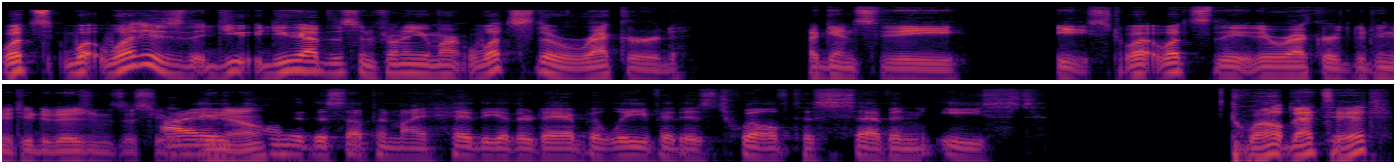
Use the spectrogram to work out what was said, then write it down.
What's what what is the do you do you have this in front of you, Mark? What's the record against the East? What what's the, the records between the two divisions this year? I you know? counted this up in my head the other day. I believe it is 12 to 7 East. 12 that's it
